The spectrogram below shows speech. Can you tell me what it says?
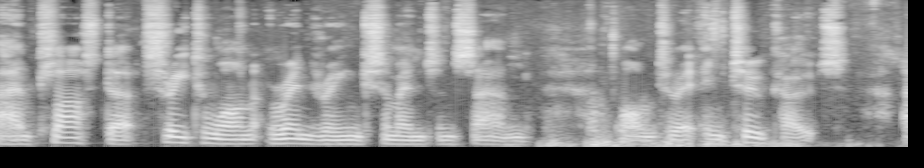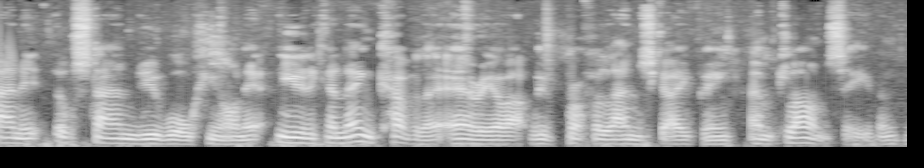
and plaster three to one rendering cement and sand onto it in two coats and it will stand you walking on it. You can then cover that area up with proper landscaping and plants even.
